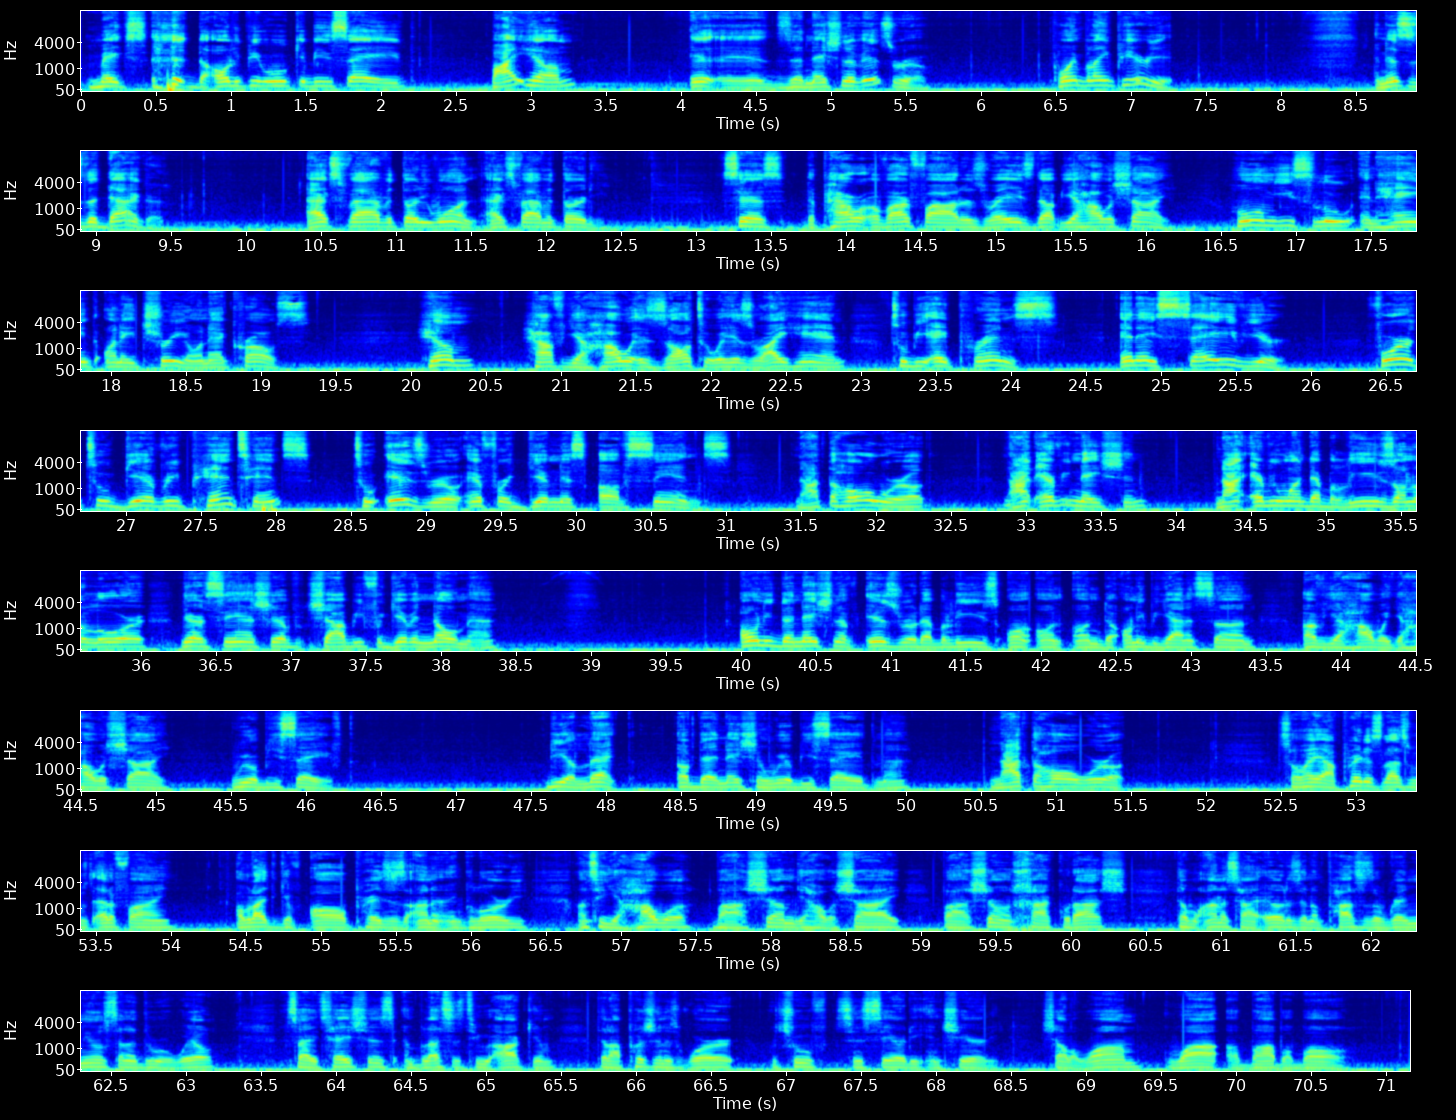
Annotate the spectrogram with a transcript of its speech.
makes the only people who can be saved by him is the nation of Israel. Point blank, period. And this is the dagger. Acts 5 and 31, Acts 5 and 30 says, The power of our fathers raised up Yahawashi, whom ye slew and hanged on a tree on that cross. Him hath Yahweh exalted with his right hand to be a prince and a savior, for to give repentance to Israel and forgiveness of sins. Not the whole world, not every nation, not everyone that believes on the Lord, their sins shall, shall be forgiven. No, man. Only the nation of Israel that believes on, on, on the only begotten Son of Yahweh, Yahawashi, will be saved. The elect of that nation will be saved, man. Not the whole world. So, hey, I pray this lesson was edifying. I would like to give all praises, honor, and glory unto Yahweh, Ba'ashem, Yahawashi, Ba'ashem, and Chakurash, that will honor our elders and apostles of great music and do a will. Salutations and blessings to you, Akim, that I push in his word with truth, sincerity, and charity. Shalom, wa ababa ball.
